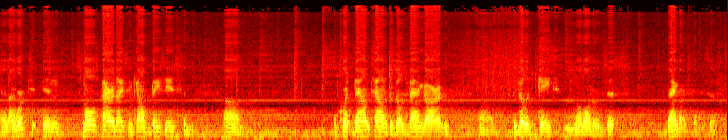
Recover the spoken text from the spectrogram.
and I worked in Small's Paradise and Count Basie's and, um, of course, downtown at the Village Vanguard, uh, the Village Gate no longer exists. Vanguard still exists.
